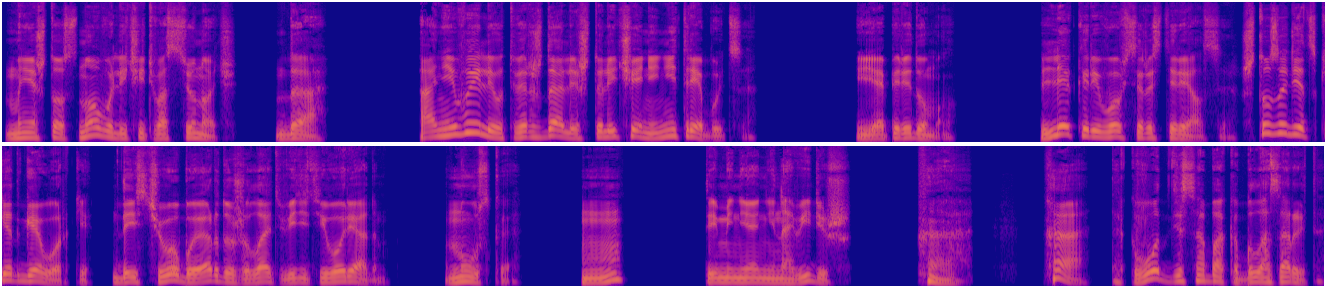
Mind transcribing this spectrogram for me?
«Мне что, снова лечить вас всю ночь?» «Да». «А не вы ли утверждали, что лечение не требуется?» Я передумал. Лекарь вовсе растерялся. Что за детские отговорки? Да из чего бы Эрду желать видеть его рядом? Нуска. «М? Ты меня ненавидишь?» «Ха. Ха. Так вот где собака была зарыта.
